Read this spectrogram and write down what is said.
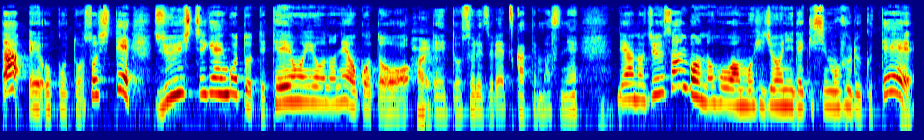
た、えーお琴。そして、17弦ごとって低音用のね、お琴を、はいえっ、と、それぞれ使ってますね。で、あの、13本の方はもう非常に歴史も古くて、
